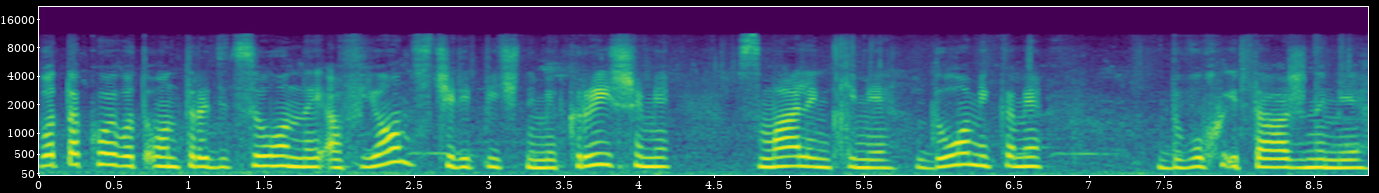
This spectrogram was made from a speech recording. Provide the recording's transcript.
Вот такой вот он традиционный афьон с черепичными крышами, с маленькими домиками двухэтажными.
